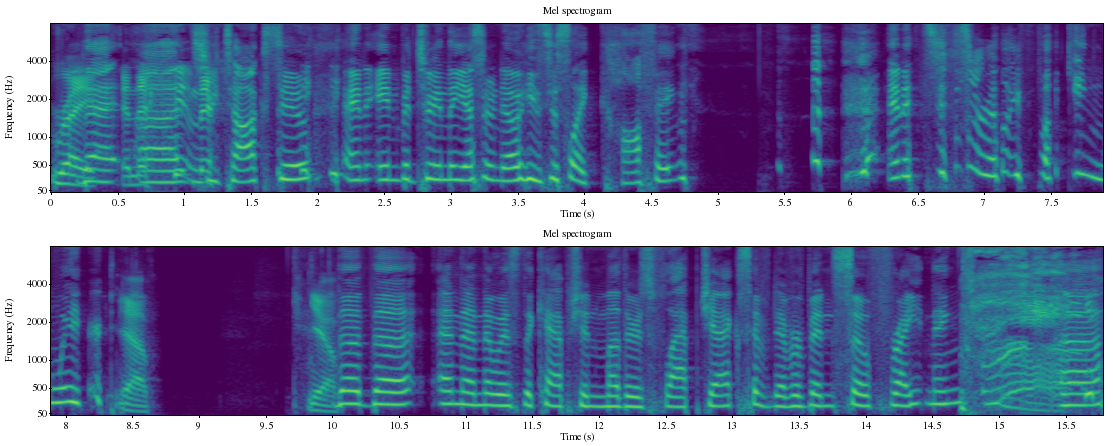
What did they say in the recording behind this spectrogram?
right, that and uh, and she talks to, and in between the yes or no, he's just like coughing, and it's just really fucking weird. yeah, yeah. The the and then there was the caption: "Mother's flapjacks have never been so frightening." uh,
